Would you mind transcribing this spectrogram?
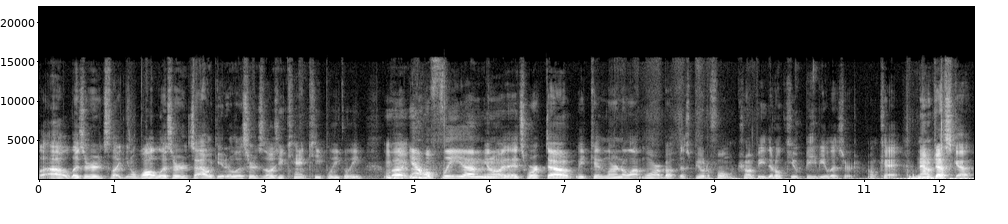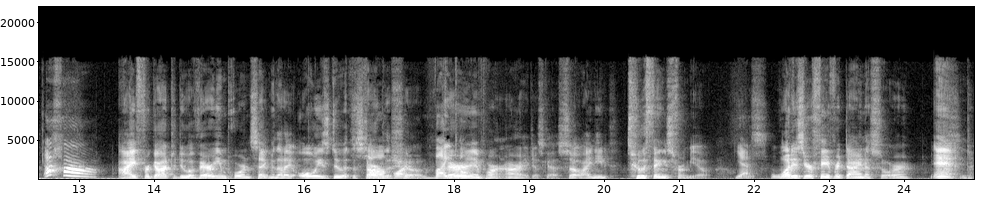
uh, lizards like you know wall lizards, alligator lizards. Those you can't keep legally. But yeah, hopefully um, you know it, it's worked out. We can learn a lot more about this beautiful, chubby little cute baby lizard. Okay, now Jessica, aha! I forgot to do a very important segment that I always do at the start of the important. show. Vital. Very important. All right, Jessica. So I need two things from you. Yes. What is your favorite dinosaur? And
